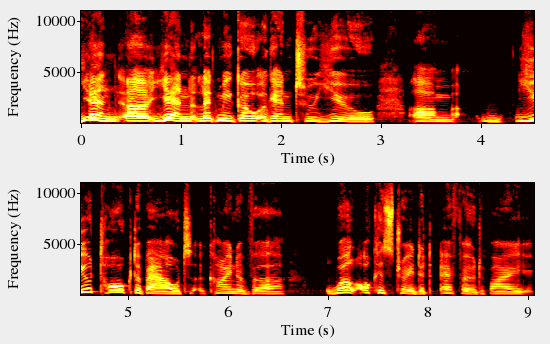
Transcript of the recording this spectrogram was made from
Jan, uh, Jan, let me go again to you. Um, you talked about kind of well orchestrated effort by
